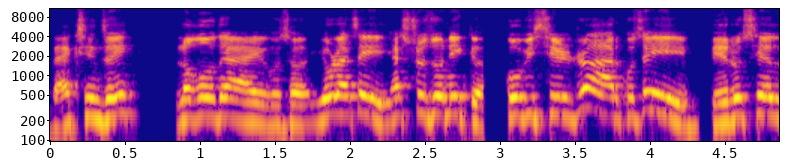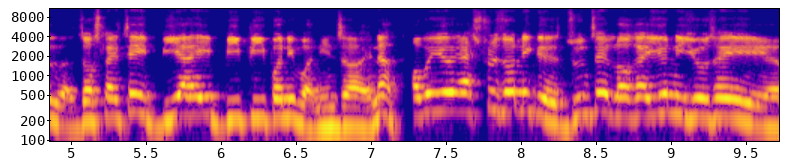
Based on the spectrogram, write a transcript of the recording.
भ्याक्सिन चाहिँ लगाउँदै आएको छ। एउटा चाहिँ एस्ट्रोजोनिक कोभिसिल्ड र अर्को चाहिँ भेरोसेल जसलाई चाहिँ बिआइबिपी पनि भनिन्छ होइन? अब यो एस्ट्रोजोनिक जुन चाहिँ लगाइयो नि यो चाहिँ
